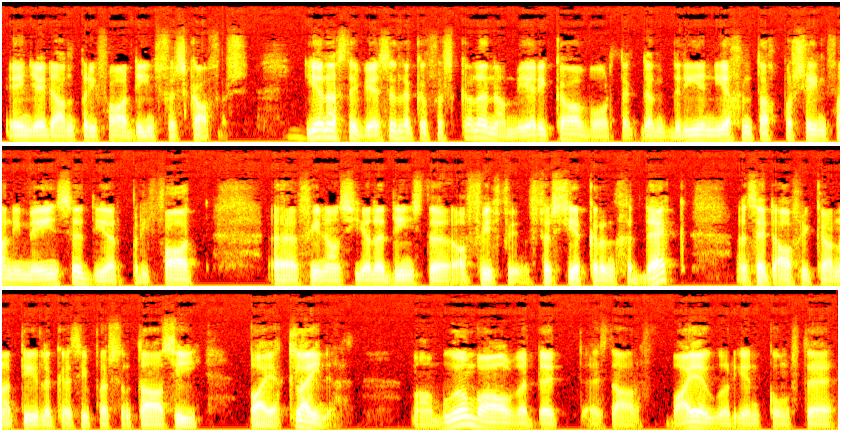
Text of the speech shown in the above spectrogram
en jy dan privaat diensverskaffers. Die enigste wesenlike verskil in Amerika word ek dink 93% van die mense deur privaat uh finansiële dienste of versekerings gedek. In Suid-Afrika natuurlik is die persentasie baie kleiner. Maar boonbehalwe dit is daar baie ooreenkomste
